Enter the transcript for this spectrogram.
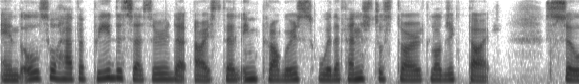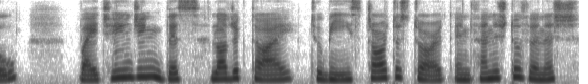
and also have a predecessor that are still in progress with a finish to start logic tie. So by changing this logic tie to be start to start and finish to finish,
